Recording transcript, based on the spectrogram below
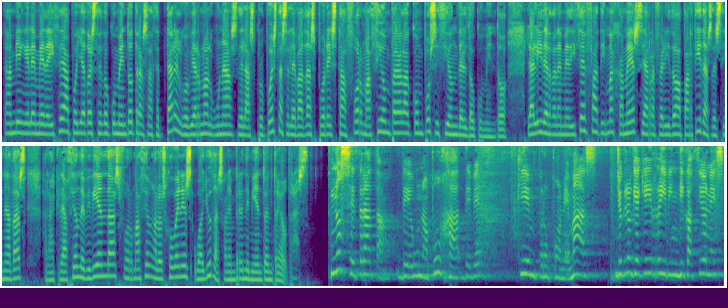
También el MDIC ha apoyado este documento tras aceptar el Gobierno algunas de las propuestas elevadas por esta formación para la composición del documento. La líder del MDIC, Fátima Jamer, se ha referido a partidas destinadas a la creación de viviendas, formación a los jóvenes o ayudas al emprendimiento, entre otras. No se trata de una puja de ver quién propone más. Yo creo que aquí hay reivindicaciones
